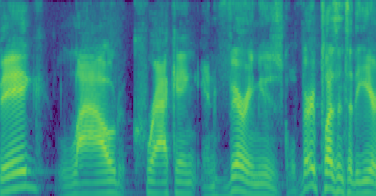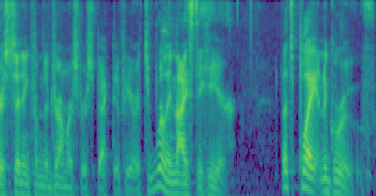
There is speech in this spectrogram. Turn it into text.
Big, loud, cracking, and very musical. Very pleasant to the ear sitting from the drummer's perspective here. It's really nice to hear. Let's play it in a groove.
